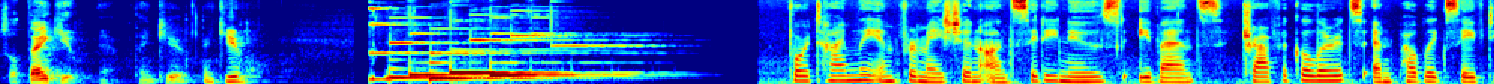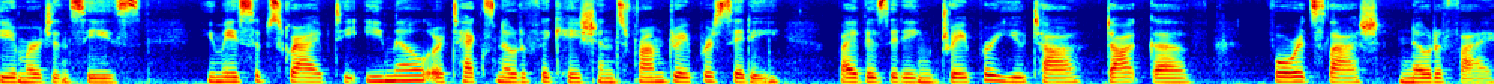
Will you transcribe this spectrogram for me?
So thank you. Yeah, thank you. Thank you. For timely information on city news, events, traffic alerts, and public safety emergencies, you may subscribe to email or text notifications from Draper City by visiting draperutah.gov forward slash notify,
